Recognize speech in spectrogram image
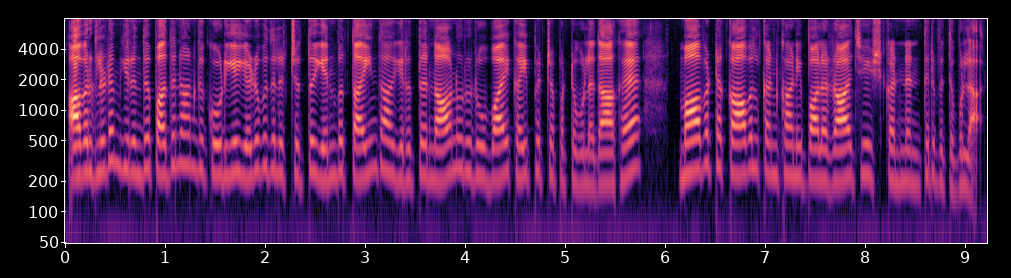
அவர்களிடம் இருந்து பதினான்கு கோடியே எழுபது லட்சத்து எண்பத்தி ஐந்தாயிரத்து நானூறு ரூபாய் கைப்பற்றப்பட்டுள்ளதாக மாவட்ட காவல் கண்காணிப்பாளர் ராஜேஷ் கண்ணன் தெரிவித்துள்ளார்.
